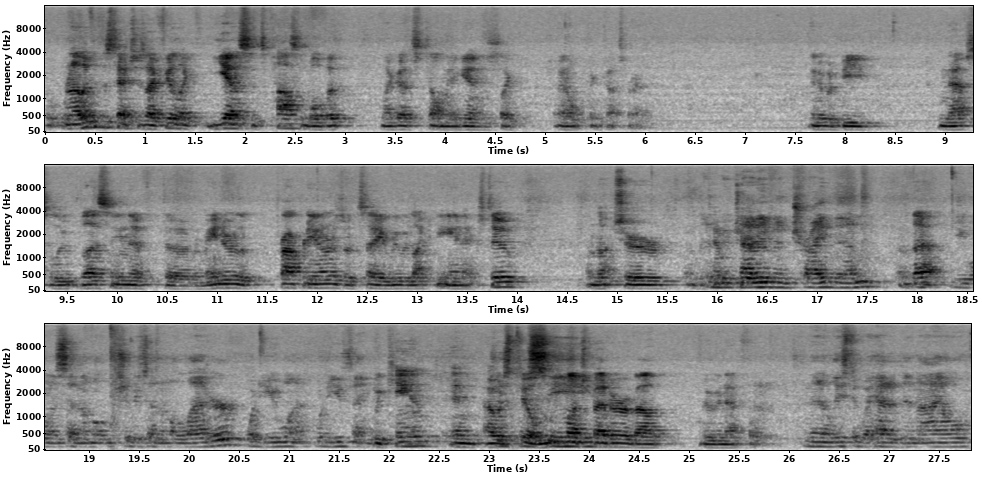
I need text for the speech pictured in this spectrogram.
when I look at the statutes, I feel like, yes, it's possible, but my gut's telling me again, it's like, I don't think that's right. And it would be an absolute blessing if the remainder of the property owners would say, we would like to be annexed too. I'm not sure the we've not even tried them. that. Do you wanna send them, a should we send them a letter? What do you want? What do you think? We can, and I would Just to feel see- much better about moving that forward. And then at least if we had a denial.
